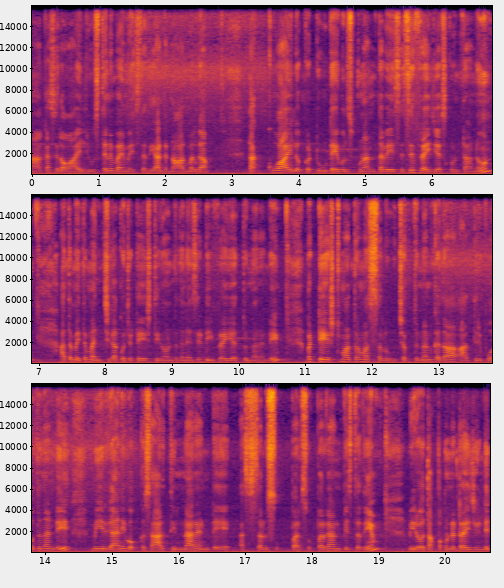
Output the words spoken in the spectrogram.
నాకు అసలు ఆయిల్ చూస్తేనే భయం వేస్తుంది అంటే నార్మల్గా తక్కువ ఆయిల్ ఒక టూ టేబుల్ స్పూన్ అంతా వేసేసి ఫ్రై చేసుకుంటాను. అతమైతే మంచిగా కొంచెం టేస్టీగా ఉంటుంది అనేసి డీప్ ఫ్రై చేస్తున్నారండి. బట్ టేస్ట్ మాత్రం అస్సలు చెప్తున్నాను కదా అదిరిపోతుందండి. మీరు కానీ ఒక్కసారి తిన్నారంటే అస్సలు సూపర్ సూపర్గా అనిపిస్తుంది. మీరు తప్పకుండా ట్రై చేయండి.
